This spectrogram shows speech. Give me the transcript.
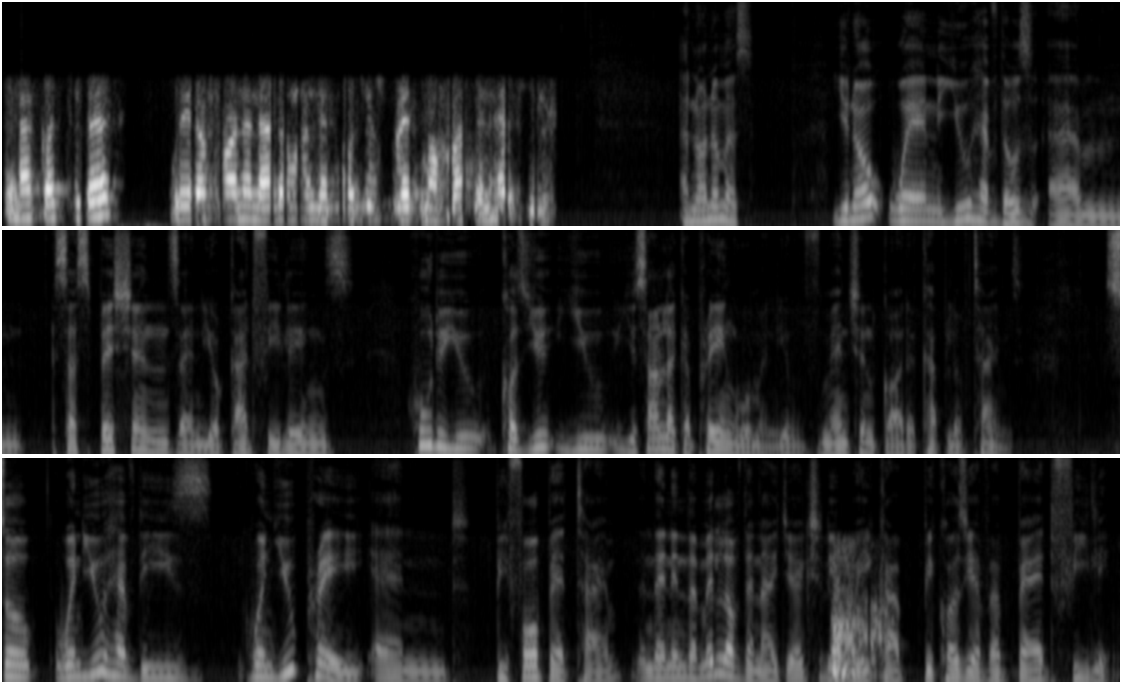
Then I got to this where I found another one that will just break my heart and have you. Anonymous. You know, when you have those um, suspicions and your gut feelings, who do you? Because you you you sound like a praying woman. You've mentioned God a couple of times. So when you have these, when you pray and before bedtime, and then in the middle of the night you actually wake up because you have a bad feeling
